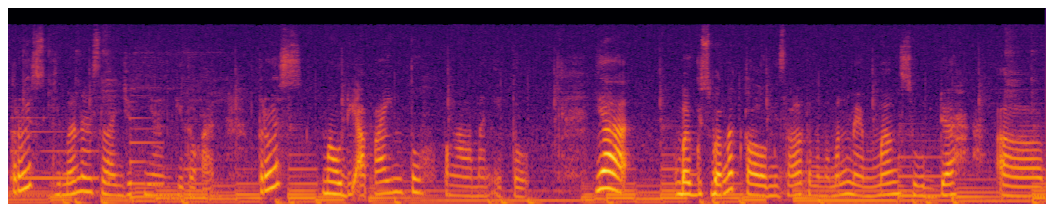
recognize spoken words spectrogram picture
Terus gimana selanjutnya gitu kan? Terus mau diapain tuh pengalaman itu? Ya bagus banget kalau misalnya teman-teman memang sudah um,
